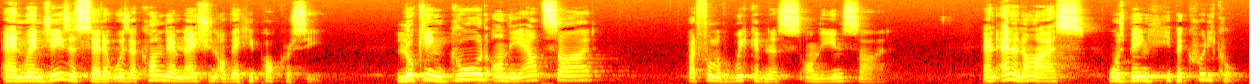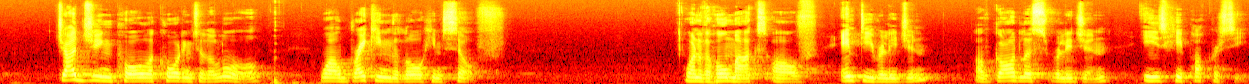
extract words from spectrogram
And when Jesus said it was a condemnation of their hypocrisy, looking good on the outside, but full of wickedness on the inside. And Ananias was being hypocritical, judging Paul according to the law while breaking the law himself. One of the hallmarks of empty religion, of godless religion, is hypocrisy.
